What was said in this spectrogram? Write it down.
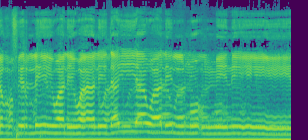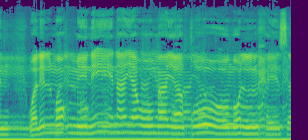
اغفر لي ولوالدي وللمؤمنين وللمؤمنين يوم يقوم الحساب.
